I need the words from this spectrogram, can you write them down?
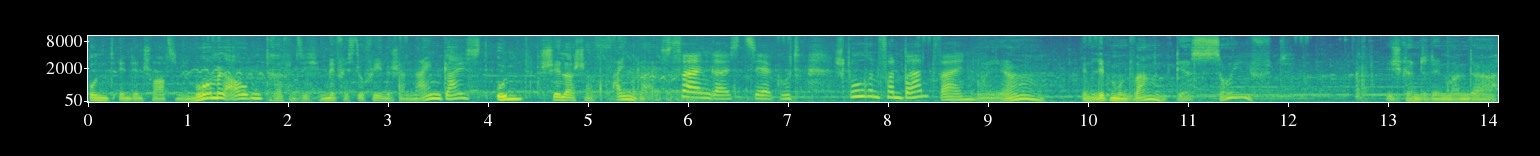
Und in den schwarzen Murmelaugen treffen sich mephistophelischer Neingeist und schillerscher Feingeist. Feingeist, sehr gut. Spuren von Brandwein. Na ja, in Lippen und Wangen, der säuft. Ich könnte den Mann da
